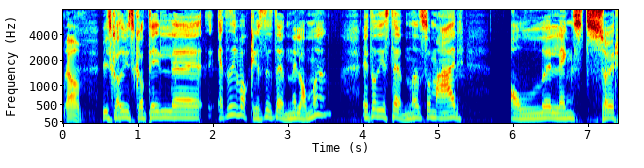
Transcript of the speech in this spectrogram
Ja. ja. Vi skal, vi skal til eh, et av de vakreste stedene i landet. Et av de stedene som er aller lengst sør.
